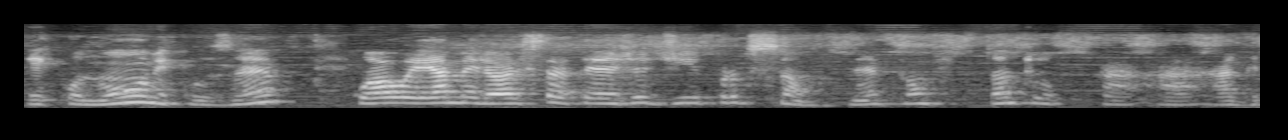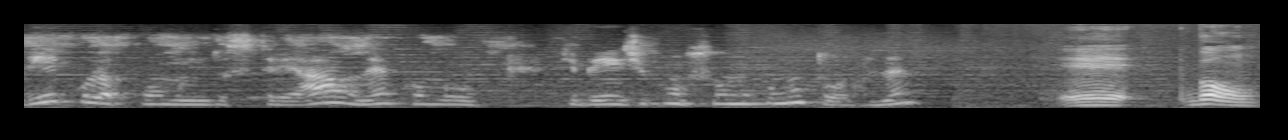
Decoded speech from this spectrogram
econômicos, né, qual é a melhor estratégia de produção, né? Então, tanto a, a agrícola como industrial, né, como de bens de consumo como um todo, né? É, bom,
